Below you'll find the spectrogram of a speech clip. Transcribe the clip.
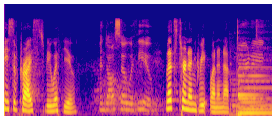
peace of Christ be with you. And also with you. Let's turn and greet one another.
